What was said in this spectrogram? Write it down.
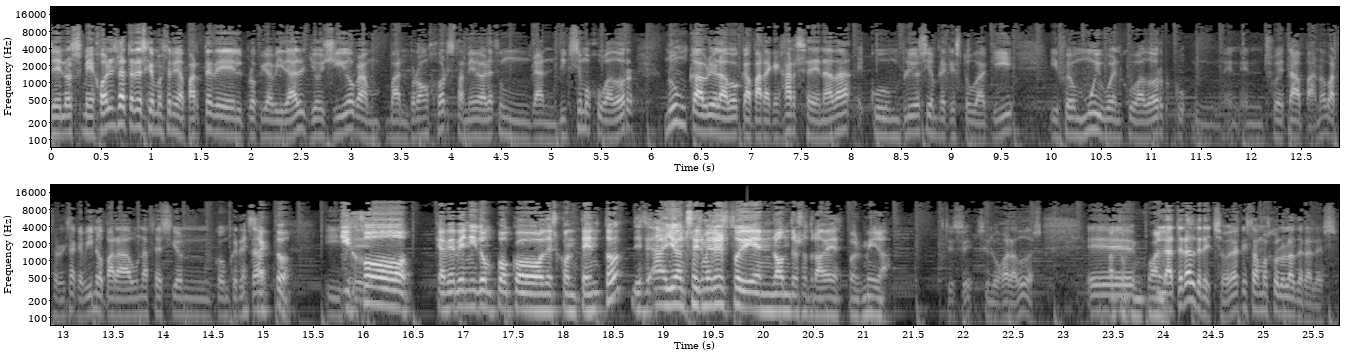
De los mejores laterales que hemos tenido, aparte del propio Vidal, yo Gio Van, Bronckhorst también me parece un grandísimo jugador. Nunca abrió la boca para quejarse de nada, cumplió siempre que estuvo aquí y fue un muy buen jugador en, en su etapa, ¿no? Barcelonista que vino para una cesión concreta. Exacto. Y Dijo que había venido un poco descontento. Dice, ah, yo en seis meses estoy en Londres otra vez. Pues mira. Sí, sí, sin lugar a dudas. Eh, lateral derecho, ya que estamos con los laterales.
